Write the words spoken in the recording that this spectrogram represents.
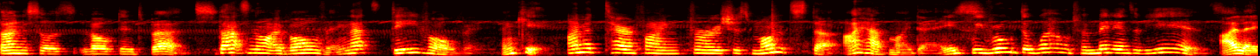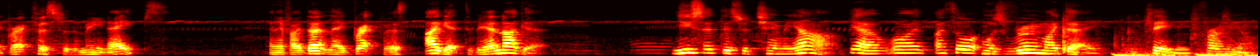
dinosaurs evolved into birds. That's not evolving, that's devolving. Thank you. I'm a terrifying, ferocious monster. I have my days. We ruled the world for millions of years. I lay breakfast for the mean apes. And if I don't lay breakfast, I get to be a nugget. You said this would cheer me up. Yeah, well, I, I thought it was ruin my day. Completely, throw me off.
